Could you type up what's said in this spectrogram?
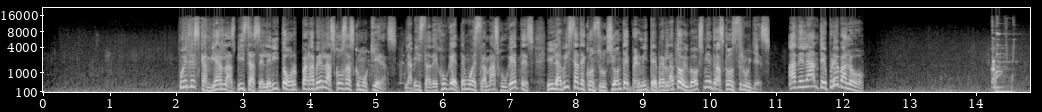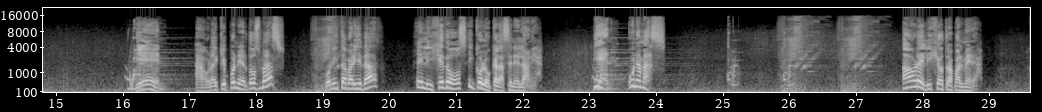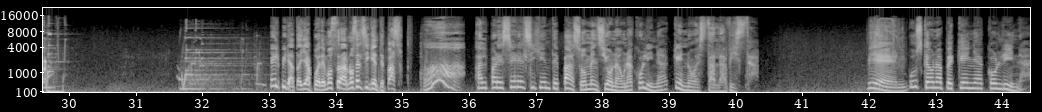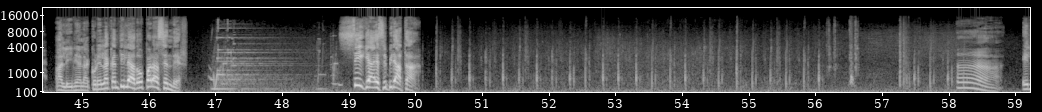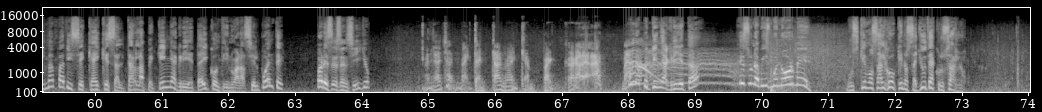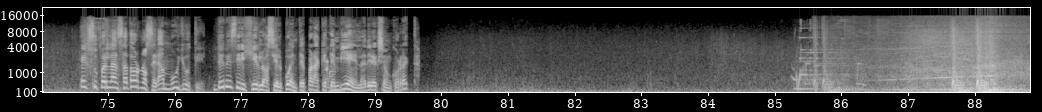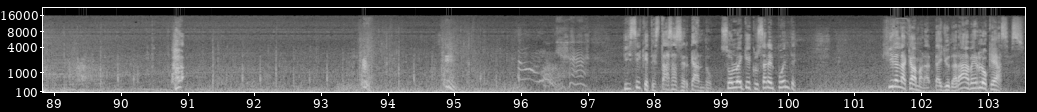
Puedes cambiar las vistas del editor para ver las cosas como quieras. La vista de juguete muestra más juguetes y la vista de construcción te permite ver la Toy Box mientras construyes. ¡Adelante, pruébalo! Bien. Ahora hay que poner dos más. Bonita variedad. Elige dos y colócalas en el área. Bien, una más. Ahora elige otra palmera. El pirata ya puede mostrarnos el siguiente paso. Al parecer el siguiente paso menciona una colina que no está a la vista. Bien, busca una pequeña colina. Alíneala con el acantilado para ascender. ¡Sigue a ese pirata! Ah, el mapa dice que hay que saltar la pequeña grieta y continuar hacia el puente. Parece sencillo. ¿Una pequeña grieta? ¡Es un abismo enorme! Busquemos algo que nos ayude a cruzarlo. El superlanzador nos será muy útil. Debes dirigirlo hacia el puente para que te envíe en la dirección correcta. Dice que te estás acercando. Solo hay que cruzar el puente. Gira la cámara, te ayudará a ver lo que haces.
